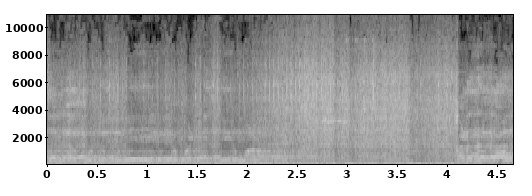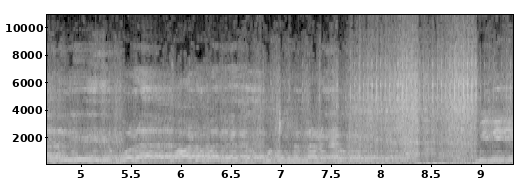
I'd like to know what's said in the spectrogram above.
செயலக கூட்டத்திலே எடுக்கப்பட்ட தீர்மானம் கடந்த காலங்களிலே இது போல வார்டு வாரியாக கூட்டங்கள் நடக்கும். மினிட்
